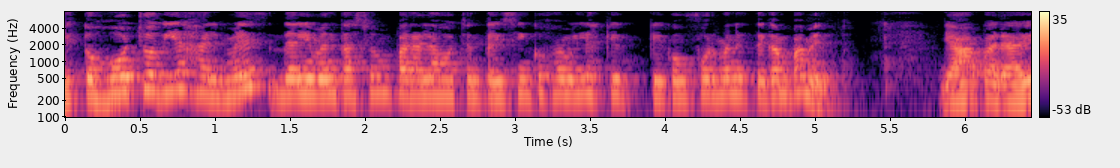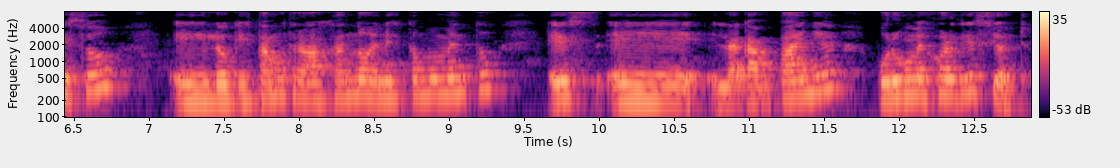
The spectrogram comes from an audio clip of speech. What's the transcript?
estos ocho días al mes de alimentación para las 85 familias que, conforman este campamento. Ya para eso, eh, lo que estamos trabajando en estos momentos es eh, la campaña por un mejor 18,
